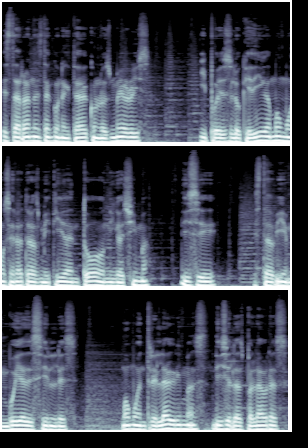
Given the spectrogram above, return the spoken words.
esta rana está conectada con los Marys y pues lo que diga Momo será transmitida en todo Nigashima. Dice, está bien, voy a decirles. Momo entre lágrimas dice las palabras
